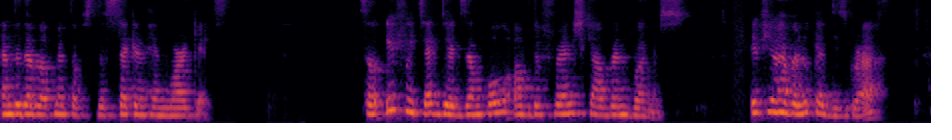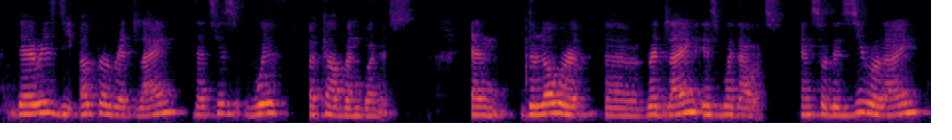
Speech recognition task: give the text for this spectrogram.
and the development of the second-hand markets. So if we take the example of the French carbon bonus, if you have a look at this graph, there is the upper red line that is with a carbon bonus. And the lower uh, red line is without. And so the zero line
